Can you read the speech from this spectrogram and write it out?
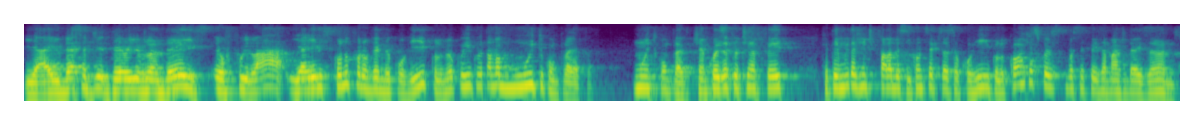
E aí, dessa de, de irlandês, eu fui lá, e aí eles, quando foram ver meu currículo, meu currículo estava muito completo. Muito completo. Tinha coisa que eu tinha feito, que tem muita gente que fala assim, quando você fizer seu currículo, corte as coisas que você fez há mais de 10 anos.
